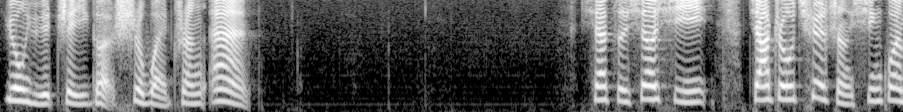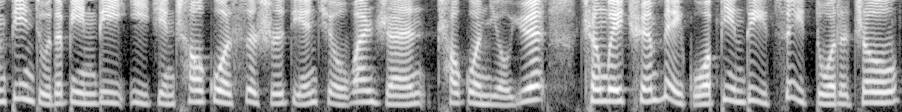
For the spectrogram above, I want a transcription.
用于这一个室外专案。下次消息，加州确诊新冠病毒的病例已经超过四十点九万人，超过纽约，成为全美国病例最多的州。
